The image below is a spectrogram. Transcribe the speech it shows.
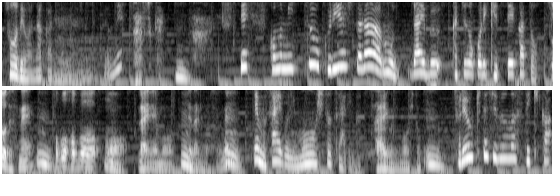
そうではなかったりするんですよね。うん。確かうん。に。はいこの3つをクリアしたらもうだいぶ勝ち残り決定かと。そうですね。うんほぼほぼもう来年もってなりますよね。うん、でも最後にもう一つあります。最後にもう一つうん、それを着た自分は素敵か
